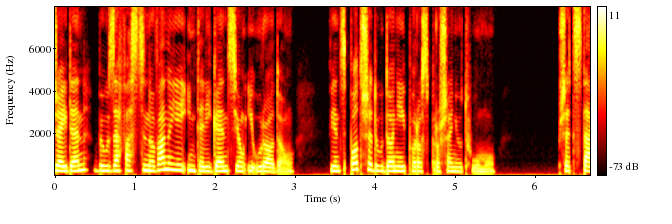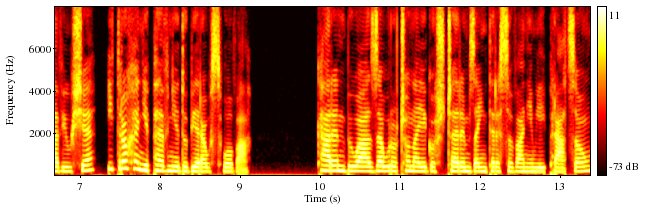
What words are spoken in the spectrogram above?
Jaden był zafascynowany jej inteligencją i urodą, więc podszedł do niej po rozproszeniu tłumu. Przedstawił się i trochę niepewnie dobierał słowa. Karen była zauroczona jego szczerym zainteresowaniem jej pracą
